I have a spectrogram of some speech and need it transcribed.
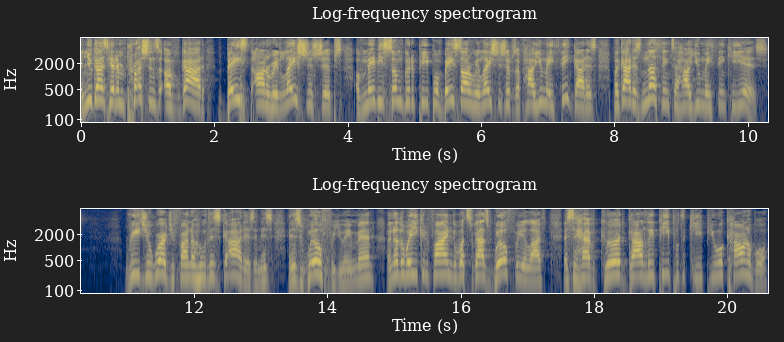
And you guys get impressions of God based on relationships of maybe some good people, based on relationships of how you may think God is, but God is nothing to how you may think He is. Read your word, you find out who this God is and his, and his will for you. Amen. Another way you can find what's God's will for your life is to have good, godly people to keep you accountable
